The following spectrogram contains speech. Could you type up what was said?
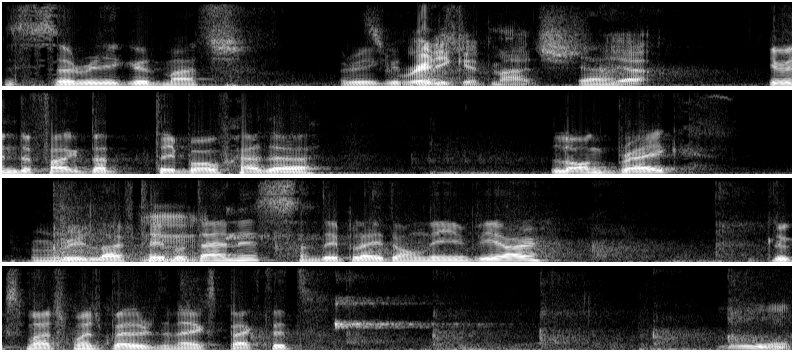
This is a really good match. A really It's a good really match. good match. Yeah. yeah. Given the fact that they both had a long break from real life table Mm. tennis and they played only in VR, it looks much much better than I expected. Ooh.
